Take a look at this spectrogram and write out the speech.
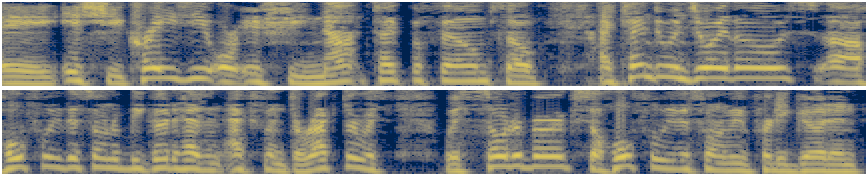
a is she crazy or is she not type of film. So I tend to enjoy those. Uh, hopefully this one will be good. It has an excellent director with, with Soderbergh, so hopefully this one will be pretty good, and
